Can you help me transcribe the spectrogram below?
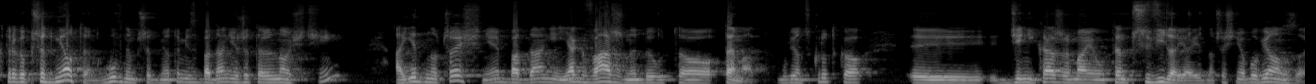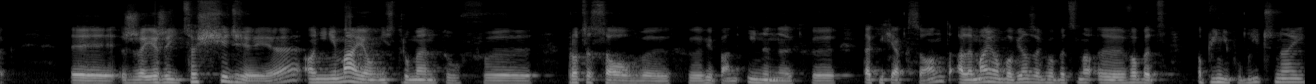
którego przedmiotem, głównym przedmiotem jest badanie rzetelności a jednocześnie badanie, jak ważny był to temat. Mówiąc krótko, y, dziennikarze mają ten przywilej, a jednocześnie obowiązek, y, że jeżeli coś się dzieje, oni nie mają instrumentów y, procesowych, wie pan, innych, takich jak sąd, ale mają obowiązek wobec, no, wobec opinii publicznej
